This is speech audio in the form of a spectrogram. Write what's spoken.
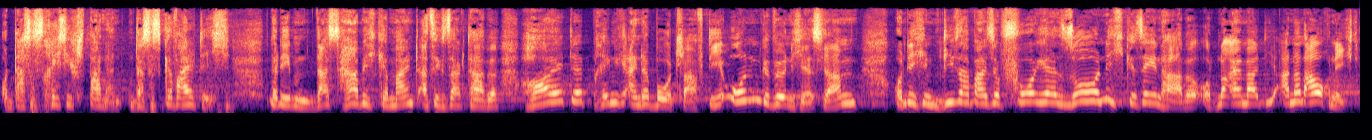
Und das ist richtig spannend und das ist gewaltig. Und eben, das habe ich gemeint, als ich gesagt habe, heute bringe ich eine Botschaft, die ungewöhnlich ist, ja, und ich in dieser Weise vorher so nicht gesehen habe und noch einmal die anderen auch nicht.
